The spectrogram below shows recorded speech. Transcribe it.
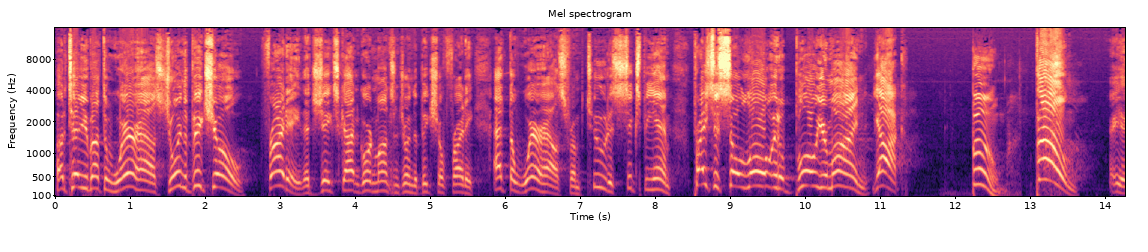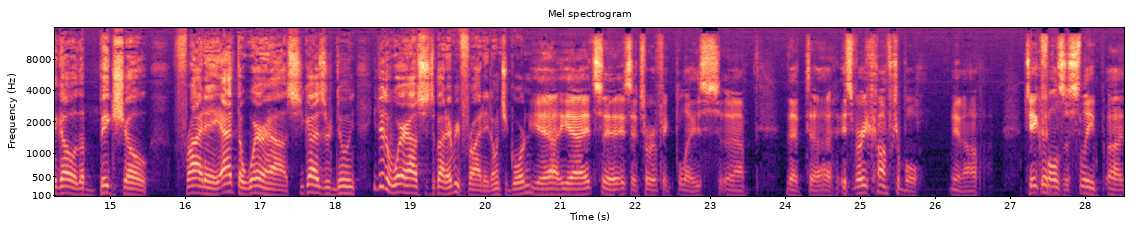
I'll tell you about the warehouse. Join the big show Friday. That's Jake Scott and Gordon Monson. Join the big show Friday at the warehouse from 2 to 6 p.m. Price is so low, it'll blow your mind. Yuck. Boom. Boom. There you go. The big show Friday at the warehouse. You guys are doing, you do the warehouse just about every Friday, don't you, Gordon? Yeah, yeah. It's a, it's a terrific place uh, that uh, it's very comfortable, you know. Jake Good. falls asleep uh,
